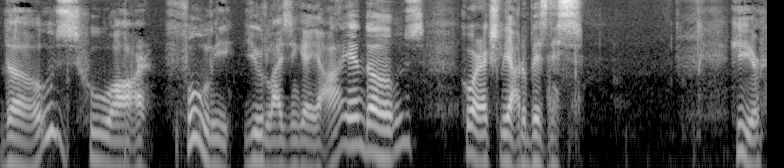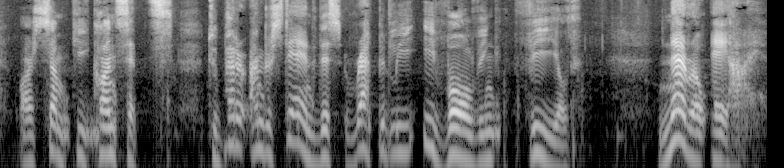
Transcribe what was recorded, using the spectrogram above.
those who are fully utilizing AI and those who are actually out of business. Here are some key concepts to better understand this rapidly evolving field. Narrow AI,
